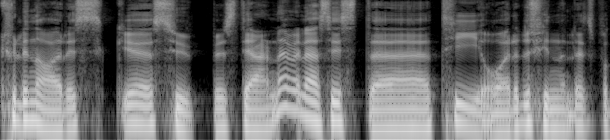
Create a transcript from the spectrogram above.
kulinarisk eh, superstjerne, vil jeg, siste tiåret. Du finner litt på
